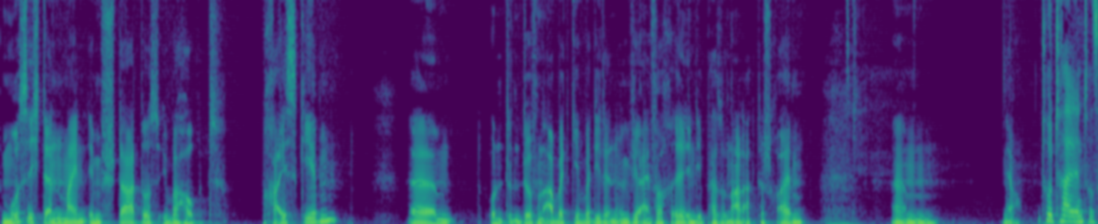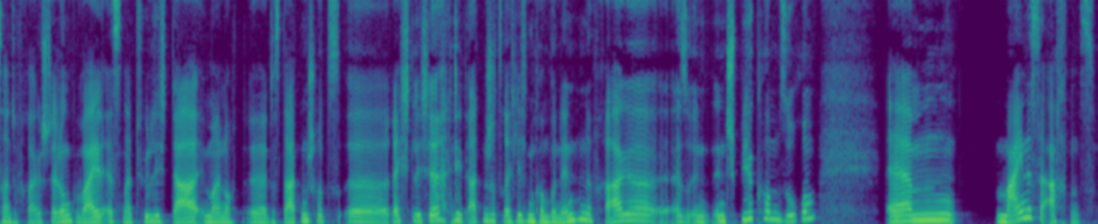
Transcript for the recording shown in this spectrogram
muss ich denn meinen Impfstatus überhaupt preisgeben? Ähm, und dürfen Arbeitgeber die dann irgendwie einfach äh, in die Personalakte schreiben? Ähm, ja. Total interessante Fragestellung, weil es natürlich da immer noch äh, das Datenschutzrechtliche, äh, die datenschutzrechtlichen Komponenten eine Frage, äh, also in, ins Spiel kommen, so rum. Ähm, meines Erachtens,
